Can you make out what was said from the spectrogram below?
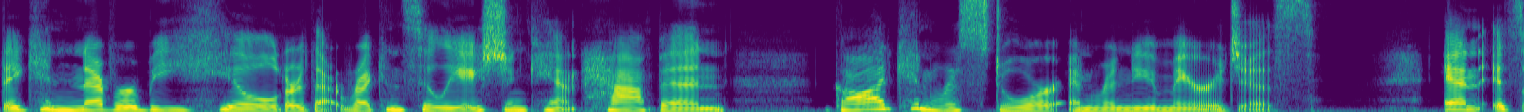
they can never be healed or that reconciliation can't happen, God can restore and renew marriages. And it's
